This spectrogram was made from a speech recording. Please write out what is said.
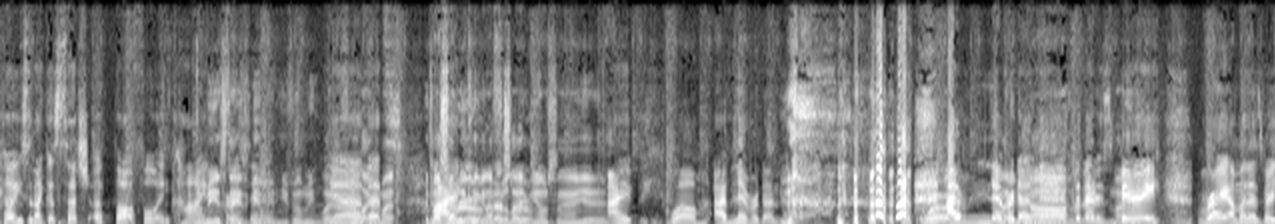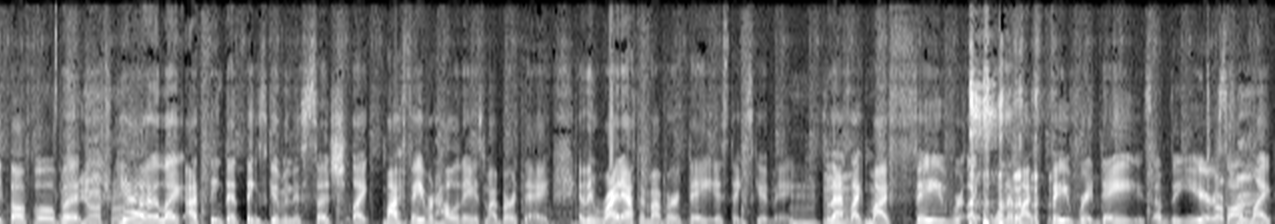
Kelly, you seem like a, such a thoughtful and kind I mean, it's person. Thanksgiving. You feel me? Like Yeah, I feel like my that's- if my I- stomach Real, kicking, I that's feel like you know what I'm saying. Yeah. I well, I've never done that. I've never Like, done nah, that, but that is not very right. I'm like that's very thoughtful, but yeah, I try. yeah, like I think that Thanksgiving is such like my favorite holiday is my birthday, and then right after my birthday is Thanksgiving. Mm-hmm. So that's like my favorite, like one of my favorite days of the year. I so I'm you. like,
